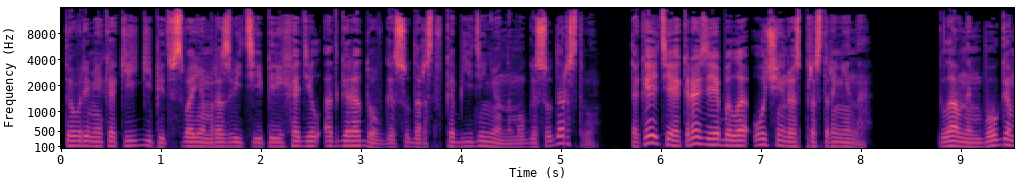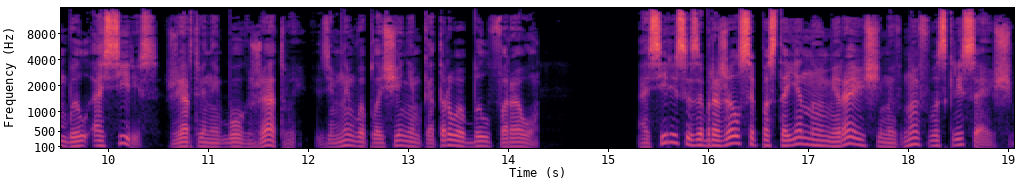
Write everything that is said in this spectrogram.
В то время как Египет в своем развитии переходил от городов-государств к объединенному государству, такая теокразия была очень распространена. Главным богом был Осирис, жертвенный бог жатвы, земным воплощением которого был фараон. Осирис изображался постоянно умирающим и вновь воскресающим.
